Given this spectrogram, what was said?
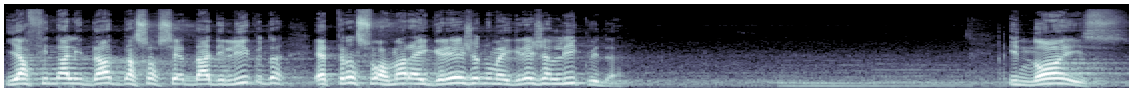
E a finalidade da sociedade líquida é transformar a igreja numa igreja líquida. E nós,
